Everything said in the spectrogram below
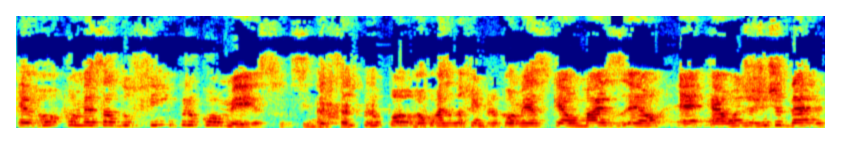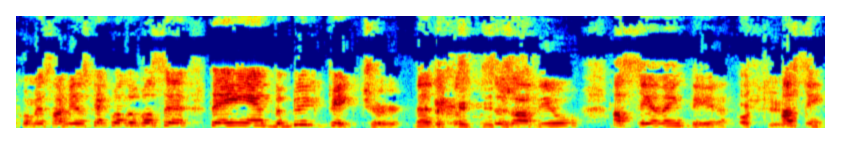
Eu vou começar do fim pro começo. Assim, do fim pro, vou começar do fim pro começo, que é o mais. É, é, é onde a gente deve começar mesmo, que é quando você tem the big picture, né? Depois que você já viu a cena inteira. Ok. Assim,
